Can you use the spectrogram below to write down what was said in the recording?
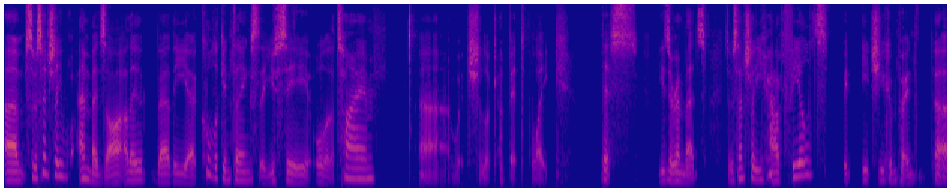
Um, so essentially, what embeds are are they they're the uh, cool looking things that you see all of the time, uh, which look a bit like this. These are embeds. So essentially, you have fields each you can put in, uh,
